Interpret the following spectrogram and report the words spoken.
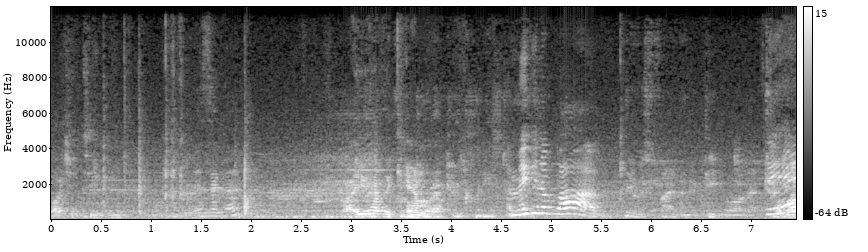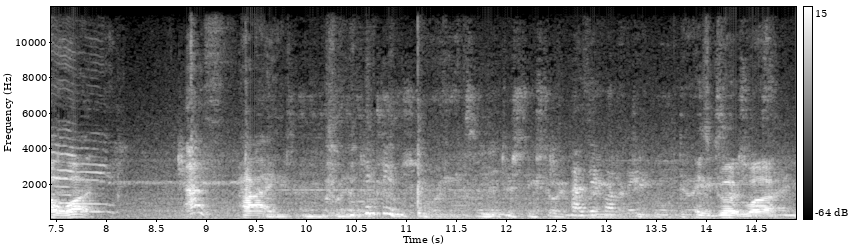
Watching TV. Is it good? Why you have the camera? I'm making a vlog. There was 500 people on that About what? Us. Hi. It's an interesting story. How's your regular coffee? It's good, exceptional why?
